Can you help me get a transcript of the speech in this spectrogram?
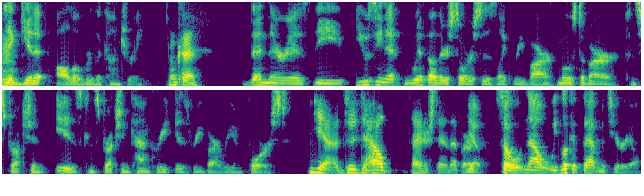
to get it all over the country. Okay. Then there is the using it with other sources like rebar. Most of our construction is construction concrete is rebar reinforced. Yeah, to, to help. I understand that part. Yeah. So now we look at that material,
